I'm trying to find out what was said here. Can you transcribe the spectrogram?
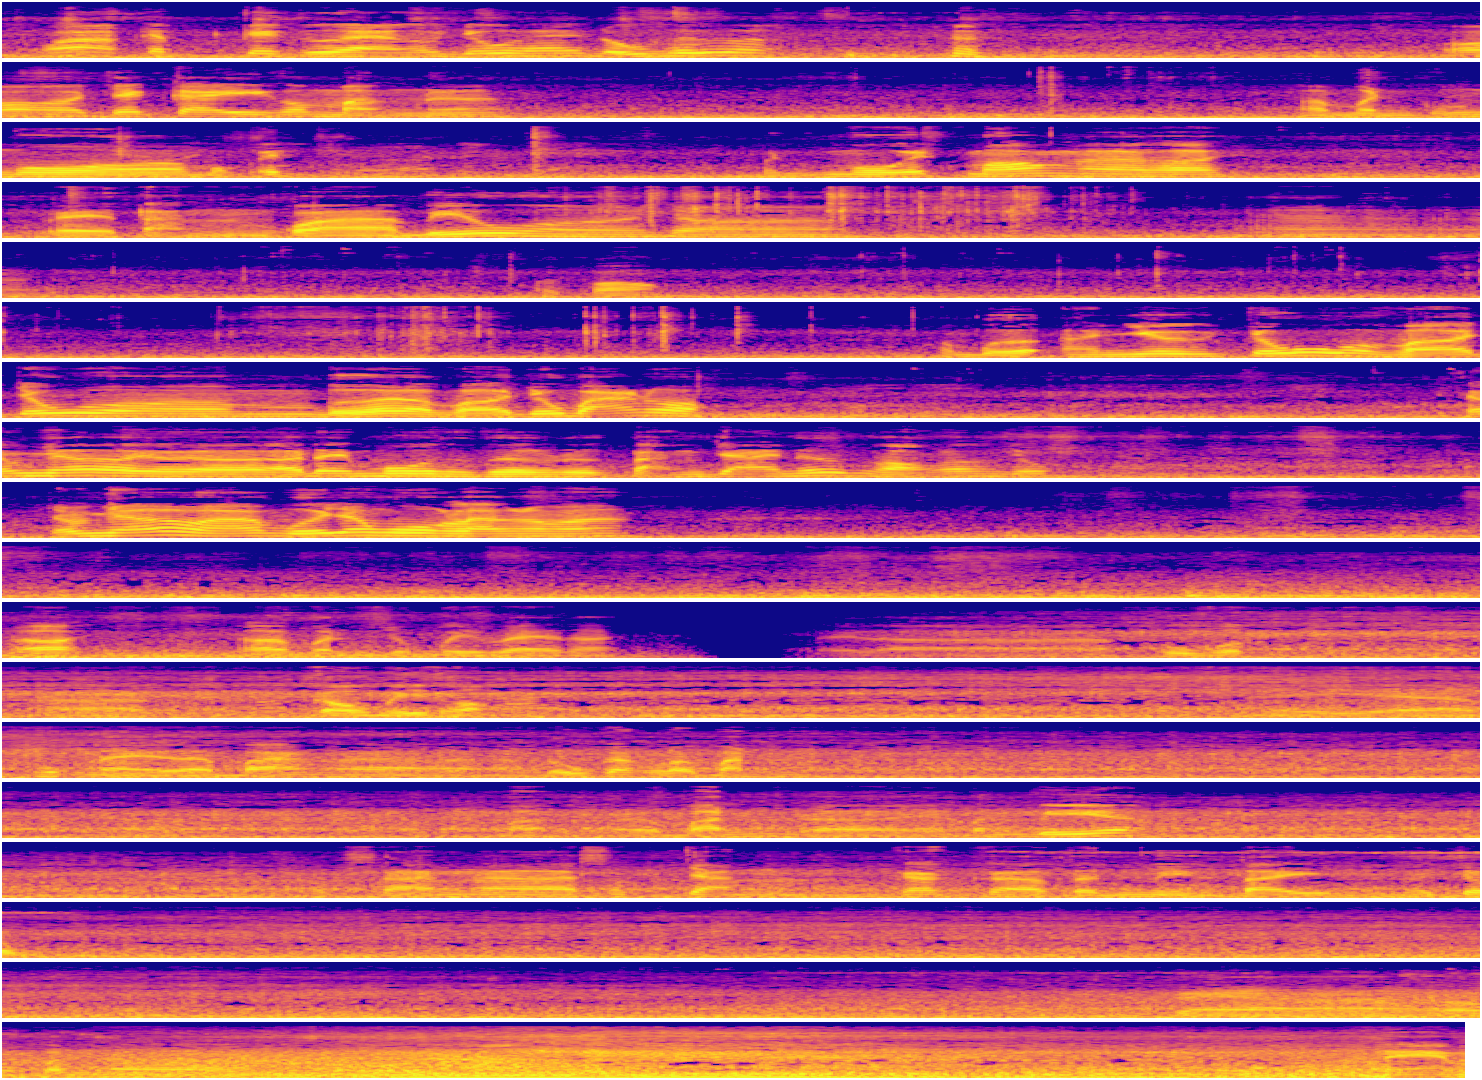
Wow cái cái cửa hàng của chú thấy đủ thứ á. Có trái cây có mận nữa. À, mình cũng mua một ít mình cũng mua ít món ờ, thôi. Về tặng quà biếu ờ, cho ờ, bà con. Hôm bữa hình như chú, vợ chú bữa là vợ chú bán luôn cháu nhớ ở đây mua thường thường được tặng chai nước ngọt luôn chú. Cháu nhớ mà, bữa cháu mua một lần rồi mà. Rồi, thôi mình chuẩn bị về thôi khu vực à, cầu mỹ thuận. Ngay à, phút này là bán à, đủ các loại bánh. À, rồi bánh rồi bánh bía. Đặc sản à, sóc trăng các à, tỉnh miền tây nói chung. Cái à, bánh à, nem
